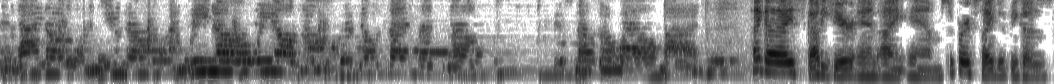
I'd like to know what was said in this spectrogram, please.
And I know, and you know, and we know, we all know, it knows that's that. It smells so well, my. Hi guys, Scottie here, and I am super excited because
